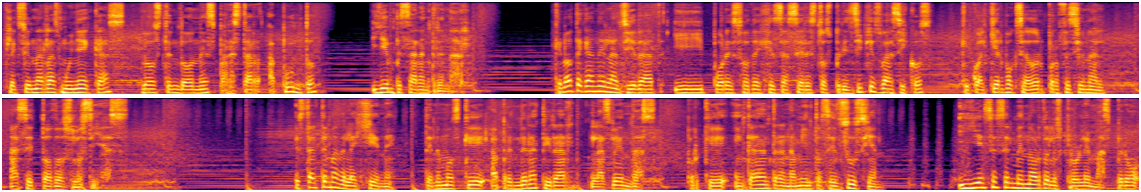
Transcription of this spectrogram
flexionar las muñecas, los tendones para estar a punto y empezar a entrenar. Que no te gane la ansiedad y por eso dejes de hacer estos principios básicos que cualquier boxeador profesional hace todos los días. Está el tema de la higiene. Tenemos que aprender a tirar las vendas porque en cada entrenamiento se ensucian. Y ese es el menor de los problemas, pero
